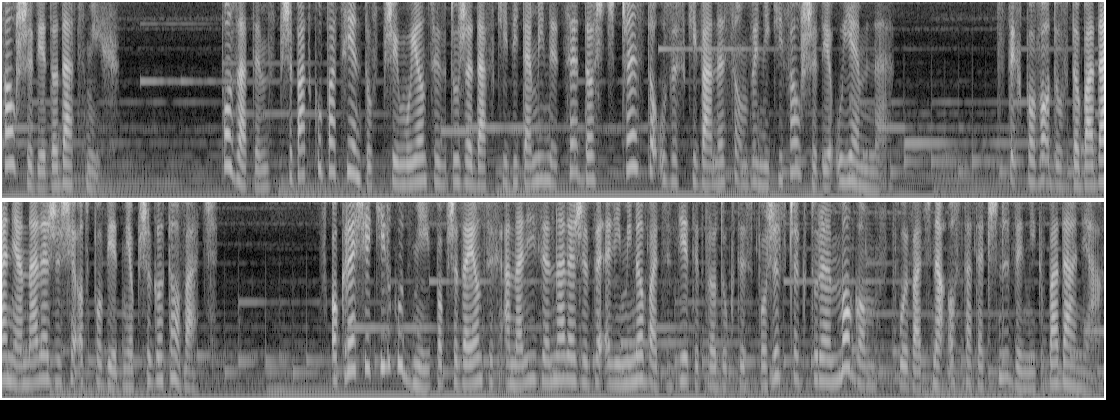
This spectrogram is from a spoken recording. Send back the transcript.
fałszywie dodatnich. Poza tym, w przypadku pacjentów przyjmujących duże dawki witaminy C dość często uzyskiwane są wyniki fałszywie ujemne. Z tych powodów do badania należy się odpowiednio przygotować. Okresie kilku dni poprzedzających analizę należy wyeliminować z diety produkty spożywcze, które mogą wpływać na ostateczny wynik badania.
